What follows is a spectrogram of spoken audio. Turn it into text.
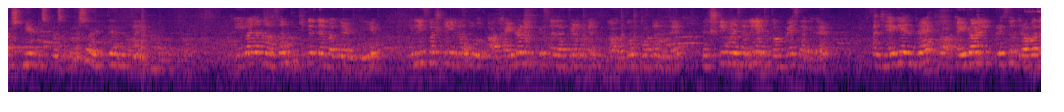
ಅಷ್ಟು ನೀರು ಡಿಸ್ಪ್ಲೇಸ್ ಆಗಿದೆ. ಸೊ ಇದೇ ರೀತಿ ಈಗ ನಾನು ಅಸಂಕುಚಿತತೆ ಬಗ್ಗೆ ಹೇಳ್ತೀನಿ. ಇಲ್ಲಿ ಫಸ್ಟ್ ಇನ್ನೊಂದು ಹೈಡ್ರಾಲಿಕ್ ಪ್ರೆಸ್ ಎಲ್ಲ ಕೆಳಗಡೆ ಬೋಟಲ್ ಇದೆ. ನೆಕ್ಸ್ಟ್ ಇಮೇಜ್ ಅಲ್ಲಿ ಅದು ಕಂಪ್ರೆಸ್ ಆಗಿದೆ. ಅದು ಹೇಗೆ ಅಂದ್ರೆ ಹೈಡ್ರಾಲಿಕ್ ಪ್ರೆಸ್ ದ್ರವದ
